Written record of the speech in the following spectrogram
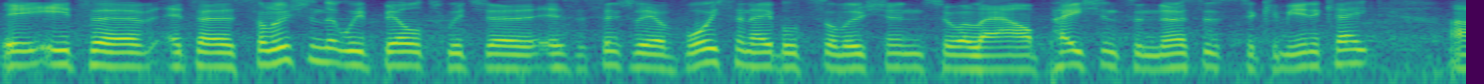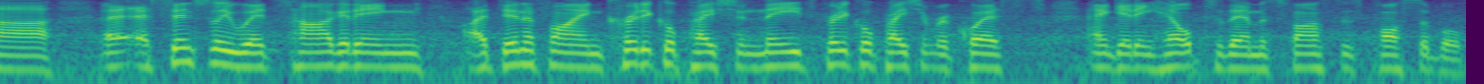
it's, a, it's a solution that we've built which uh, is essentially a voice-enabled solution to allow patients and nurses to communicate. Uh, uh, essentially we're targeting, identifying critical patient needs, critical patient requests, and getting help to them as fast as possible.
